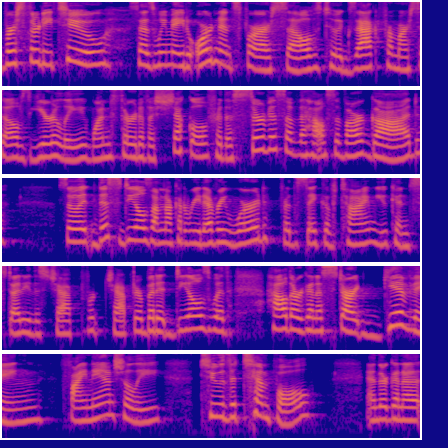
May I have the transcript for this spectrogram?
Verse 32 says, We made ordinance for ourselves to exact from ourselves yearly one third of a shekel for the service of the house of our God. So it, this deals, I'm not going to read every word for the sake of time. You can study this chapter, chapter but it deals with how they're going to start giving financially to the temple, and they're going to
